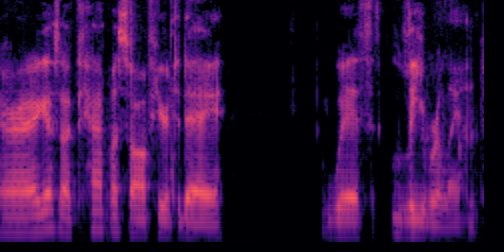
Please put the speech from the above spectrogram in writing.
All right, I guess I'll cap us off here today with Liberland.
